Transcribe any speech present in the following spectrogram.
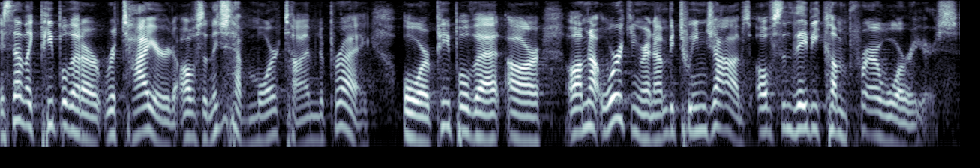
it's not like people that are retired, all of a sudden, they just have more time to pray. Or people that are, oh, I'm not working right now, I'm between jobs. All of a sudden, they become prayer warriors.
